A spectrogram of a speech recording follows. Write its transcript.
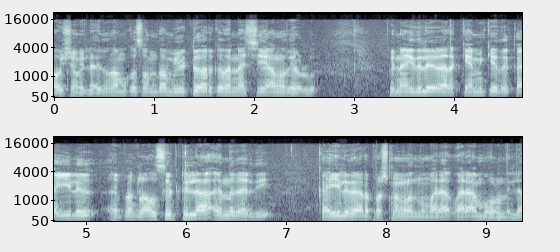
ആവശ്യമില്ല. ഇത് നമുക്ക് സ്വന്തം വീട്ടുകാർക്ക് തന്നെ ചെയ്യാവുന്നതേ ഉള്ളൂ. പിന്നെ ഇതിൽ വേറെ കെമിക്കൽ ഇത് കയ്യിൽ ഇപ്പം ഗ്ലൗസ് ഇട്ടില്ല എന്ന് കരുതി കയ്യിൽ വേറെ പ്രശ്നങ്ങളൊന്നും വരാ വരാൻ പോകുന്നില്ല.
